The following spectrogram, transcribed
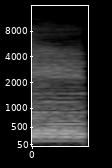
mercy.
